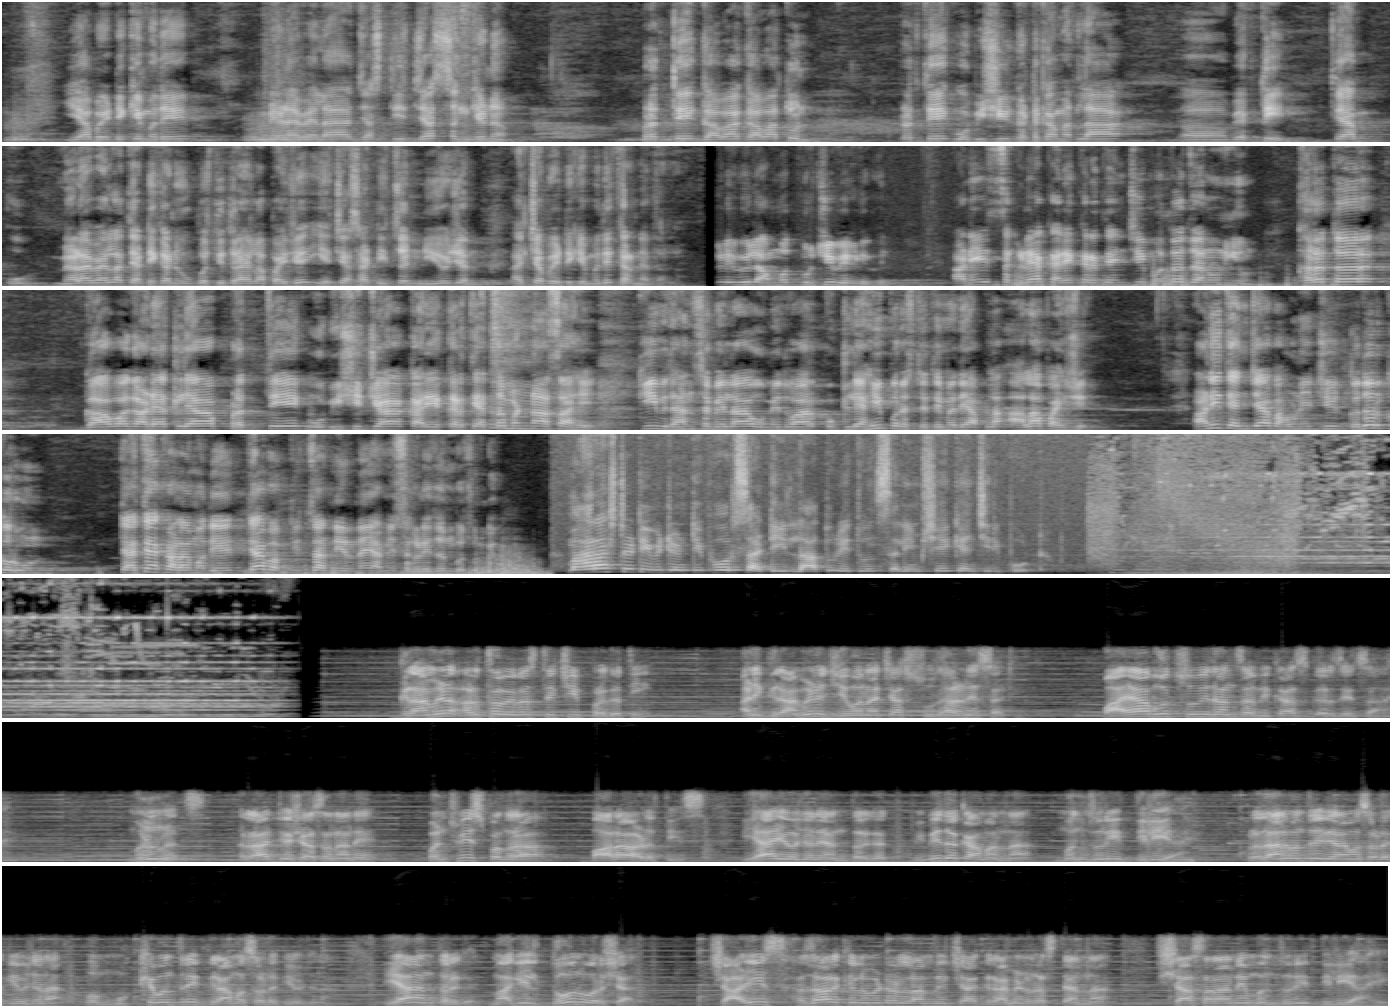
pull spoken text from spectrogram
या बैठकीमध्ये मेळाव्याला जास्तीत जास्त संख्येनं प्रत्येक गावागावातून प्रत्येक ओबीसी घटकामधला व्यक्ती त्या उ मेळाव्याला त्या ठिकाणी उपस्थित राहायला पाहिजे याच्यासाठीचं नियोजन आजच्या बैठकीमध्ये करण्यात आलं. वेगळी होईल अहमदपूरची वेगळी होईल. आणि सगळ्या कार्यकर्त्यांची मतं जाणून घेऊन खरं तर गावागाड्यातल्या प्रत्येक ओबीसीच्या कार्यकर्त्याचं म्हणणं असं आहे की विधानसभेला उमेदवार कुठल्याही परिस्थितीमध्ये आपला आला पाहिजे. आणि त्यांच्या भावनेची कदर करून त्या त्या काळामध्ये त्या बाबतीतचा निर्णय आम्ही सगळेजण बसून घेऊ. महाराष्ट्र टी व्ही ट्वेंटी फोरसाठी लातूर येथून सलीम शेख यांची रिपोर्ट. ग्रामीण अर्थव्यवस्थेची प्रगती आणि ग्रामीण जीवनाच्या सुधारणेसाठी पायाभूत सुविधांचा विकास गरजेचा आहे. म्हणूनच राज्य शासनाने पंचवीस पंधरा बारा अडतीस ह्या योजनेअंतर्गत विविध कामांना मंजुरी दिली आहे. प्रधानमंत्री ग्रामसडक योजना व मुख्यमंत्री ग्रामसडक योजना. या अंतर्गत मागील दोन वर्षात चाळीस हजार किलोमीटर लांबीच्या ग्रामीण रस्त्यांना शासनाने मंजुरी दिली आहे.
